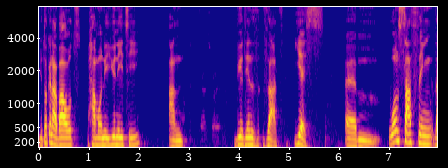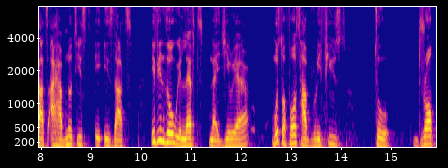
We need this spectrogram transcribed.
you're talking about harmony, unity, and. Building that. Yes. Um, one sad thing that I have noticed is that even though we left Nigeria, most of us have refused to drop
